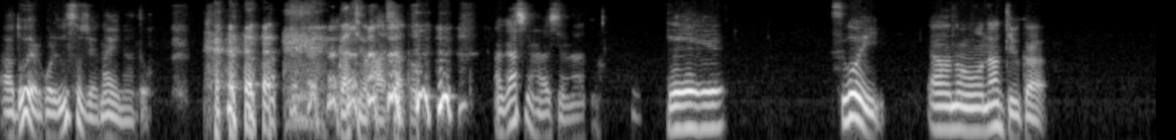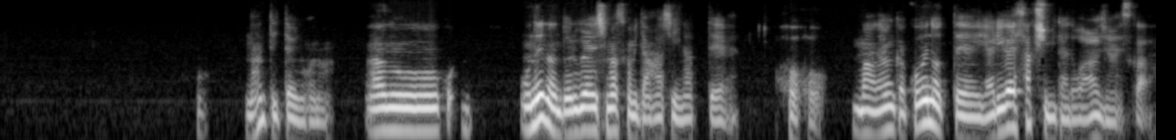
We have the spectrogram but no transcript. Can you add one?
あ、どうやらこれ嘘じゃないなと。ガチの話だと。あ、ガチの話だなと。で、すごい、あの、なんていうか、なんて言ったらいいのかな。あの、こお値段どれぐらいにしますかみたいな話になって、ほうほまあなんかこういうのってやりがい搾取みたいなところあるじゃないですか。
